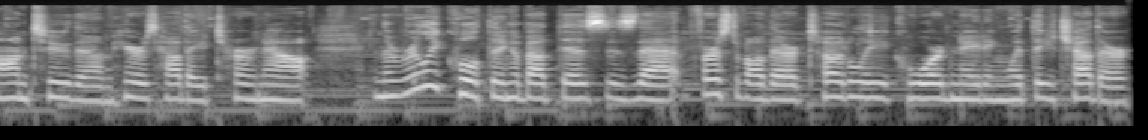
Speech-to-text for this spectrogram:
onto them, here's how they turn out. And the really cool thing about this is that first of all, they're totally coordinating with each other,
